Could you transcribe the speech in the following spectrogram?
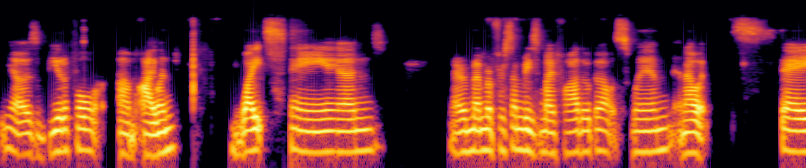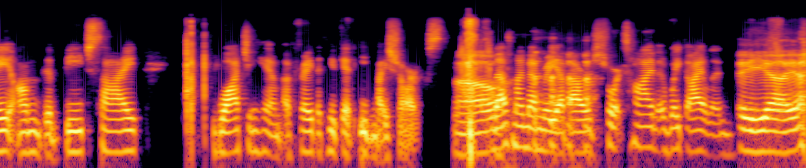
You know, it was a beautiful um, island, white sand. I remember for some reason my father would go out and swim, and I would stay on the beach side watching him, afraid that he'd get eaten by sharks. Oh. So that's my memory of our short time at Wake Island. Yeah,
